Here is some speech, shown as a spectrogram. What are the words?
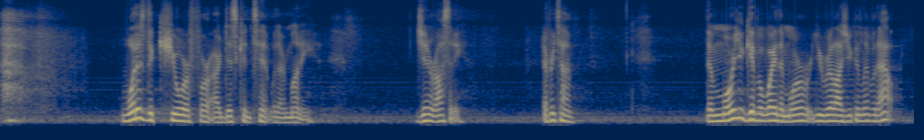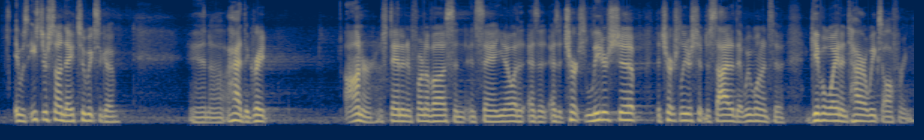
What is the cure for our discontent with our money? Generosity. Every time. The more you give away, the more you realize you can live without. It was Easter Sunday two weeks ago, and uh, I had the great honor of standing in front of us and, and saying, you know what, as a, as a church leadership, the church leadership decided that we wanted to give away an entire week's offering.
